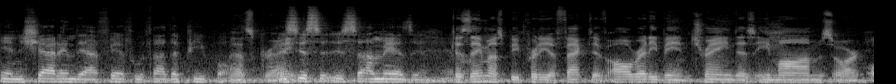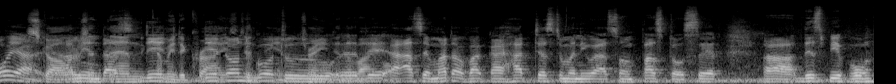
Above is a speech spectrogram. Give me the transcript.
in sharing their faith with other people That's great. it's, just, it's amazing Because they must be pretty effective already being trained as imams or Oh yeah, scholars I mean, and then they, coming to Christ They don't and go being to. trained in the uh, Bible. they- as a matter of fact, I had testimony where some pastor said, uh, "These people,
